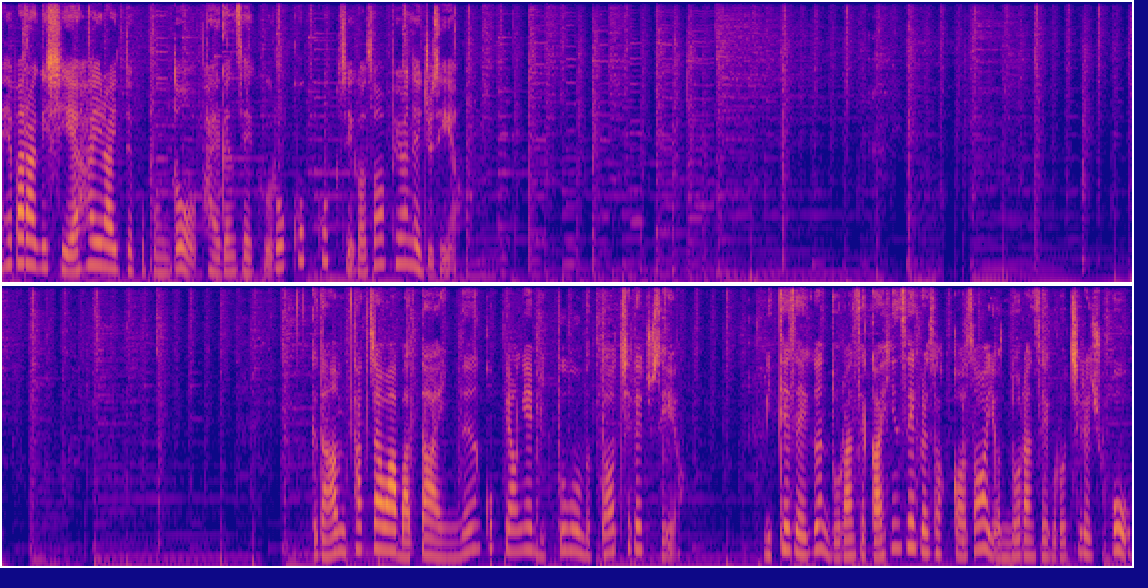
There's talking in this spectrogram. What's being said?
해바라기 씨의 하이라이트 부분도 밝은 색으로 콕콕 찍어서 표현해주세요. 그 다음 탁자와 맞닿아 있는 꽃병의 밑부분부터 칠해주세요. 밑에 색은 노란색과 흰색을 섞어서 연노란색으로 칠해주고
